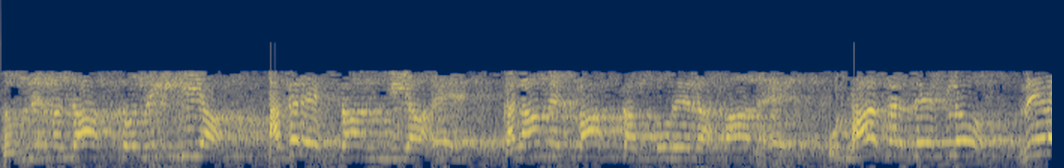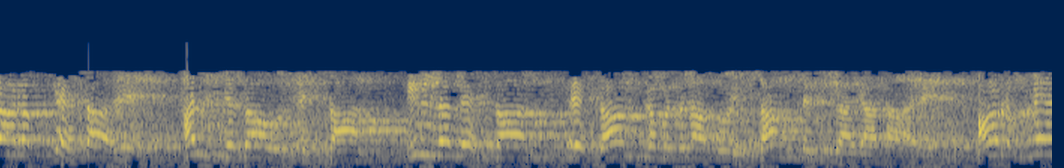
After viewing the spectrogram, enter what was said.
تم نے مذاق تو نہیں کیا۔ اگر احسان کیا ہے، کلام پاک کا سورے رحمان ہے، اٹھا کر دیکھ لو، میرا رب کہتا ہے ہر جگہ احسان علت احسان احسان کا بدلا تو احسان سے دیا جاتا ہے۔ اور میرے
